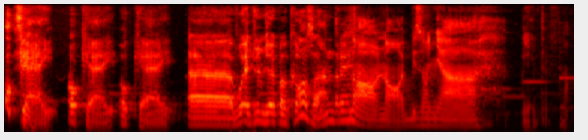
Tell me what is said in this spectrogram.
Ok, sì. ok, ok. Uh, vuoi aggiungere qualcosa, Andre? No, no, bisogna... Niente, no.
